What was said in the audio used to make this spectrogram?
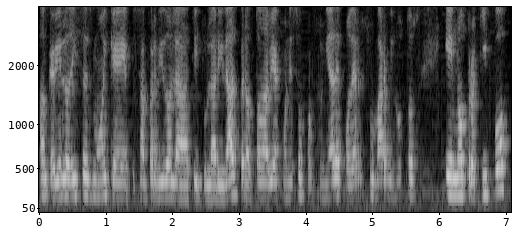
aunque bien lo dices, Moy, que pues, ha perdido la titularidad, pero todavía con esa oportunidad de poder sumar minutos en otro equipo,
